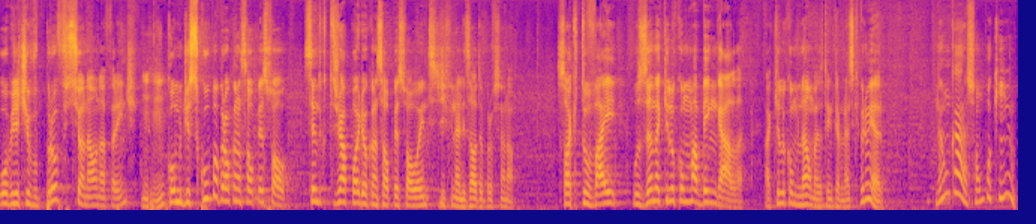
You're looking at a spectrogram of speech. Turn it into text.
o objetivo profissional na frente uhum. como desculpa para alcançar o pessoal, sendo que tu já pode alcançar o pessoal antes de finalizar o teu profissional. Só que tu vai usando aquilo como uma bengala, aquilo como não, mas eu tenho que terminar isso aqui primeiro. Não, cara, só um pouquinho.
